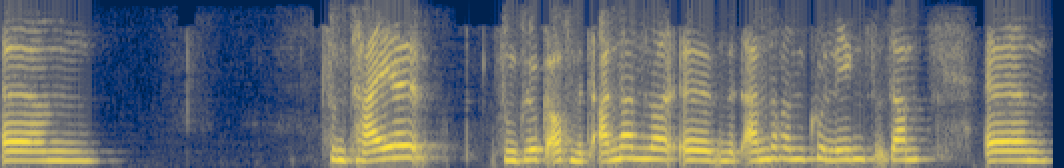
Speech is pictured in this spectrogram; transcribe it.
ähm, zum Teil, zum Glück auch mit anderen, äh, mit anderen Kollegen zusammen, ähm,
